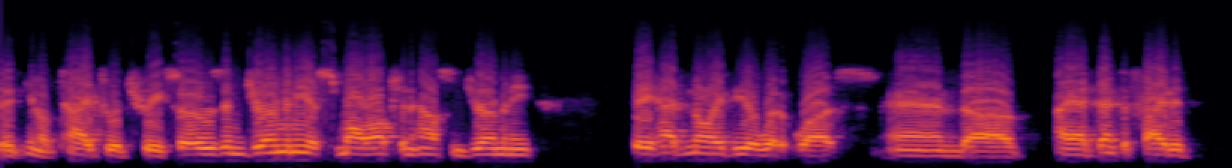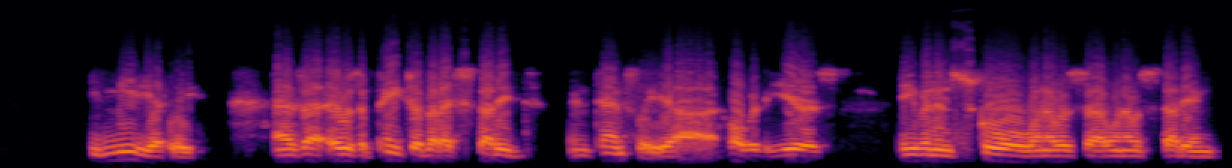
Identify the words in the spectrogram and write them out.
uh, you know, tied to a tree. So it was in Germany, a small auction house in Germany. They had no idea what it was, and uh, I identified it immediately. As a, it was a painter that I studied intensely uh, over the years, even in school when I was uh, when I was studying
